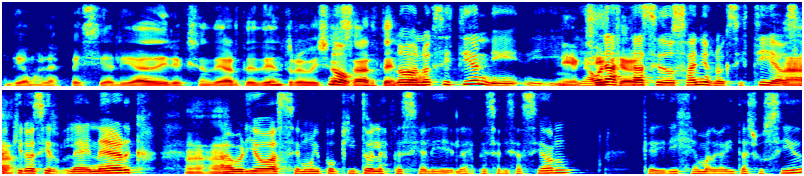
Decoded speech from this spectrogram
digamos, la especialidad de dirección de arte dentro de Bellas Artes? No, no, existía ni, y, ahora hasta hace dos años no existía. O sea, ah. quiero decir, la ENERC abrió hace muy poquito la, la especialización que dirige Margarita Yusid.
